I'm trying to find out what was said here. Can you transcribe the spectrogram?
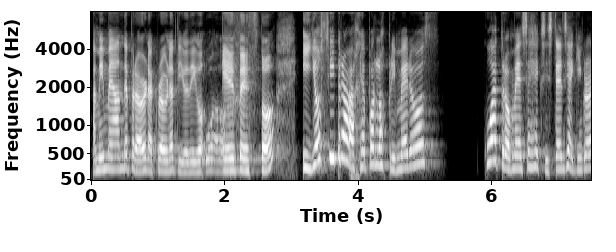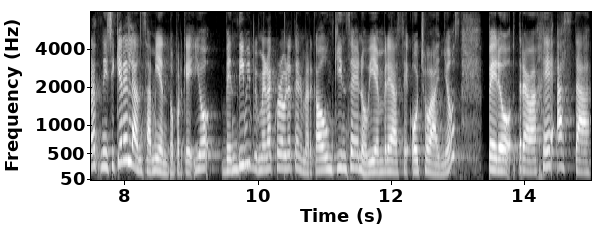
a mí me dan de probar una Cronut y yo digo, Wow. ¿qué es esto? Y yo sí trabajé por los primeros cuatro meses de existencia de King Cronut, ni siquiera el lanzamiento, porque yo vendí mi primera Cronut en el mercado un 15 de noviembre hace ocho años, pero trabajé hasta,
